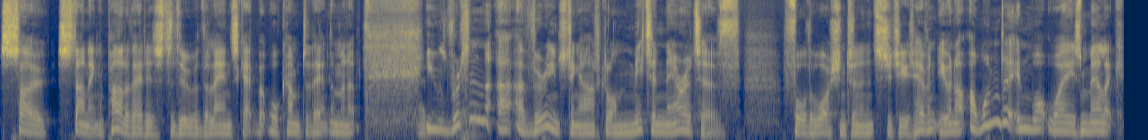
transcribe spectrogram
so stunning. And part of that is to do with the landscape, but we'll come to that in a minute. That You've written a, a, very interesting article on meta narrative for the Washington Institute, haven't you? And I, I wonder in what ways Malick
